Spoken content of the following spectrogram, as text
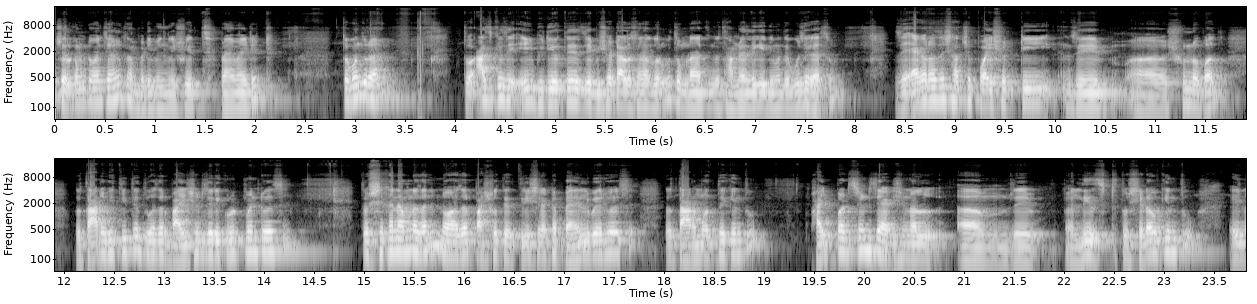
Students welcome to my channel competitive English with প্রাইমাইটেড তো বন্ধুরা, তো আজকে যে এই ভিডিওতে যে বিষয়টা আলোচনা করব, তোমরা কিন্তু থামনেল দেখে ইতিমধ্যে বুঝে গেছো যে এগারো হাজার সাতশো পঁয়ষট্টি যে শূন্যপদ, তো তার ভিত্তিতে দু হাজার বাইশের যে রিক্রুটমেন্ট হয়েছে, তো সেখানে আমরা জানি ন হাজার পাঁচশো তেত্রিশের একটা প্যানেল বের হয়েছে, তো তার মধ্যে কিন্তু ফাইভ পার্সেন্ট যে অ্যাডিশনাল যে লিস্ট তো সেটাও কিন্তু এই ন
